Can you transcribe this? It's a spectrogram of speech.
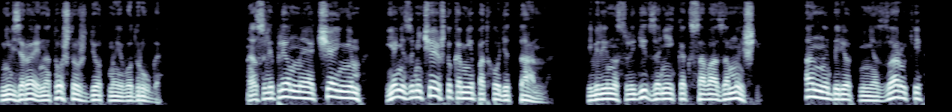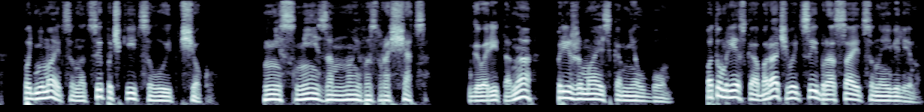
невзирая на то, что ждет моего друга. Ослепленный отчаянием, я не замечаю, что ко мне подходит Анна. Эвелина следит за ней, как сова за мышью. Анна берет меня за руки, поднимается на цыпочки и целует в щеку. «Не смей за мной возвращаться», — говорит она, прижимаясь ко мне лбом. Потом резко оборачивается и бросается на Эвелину.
